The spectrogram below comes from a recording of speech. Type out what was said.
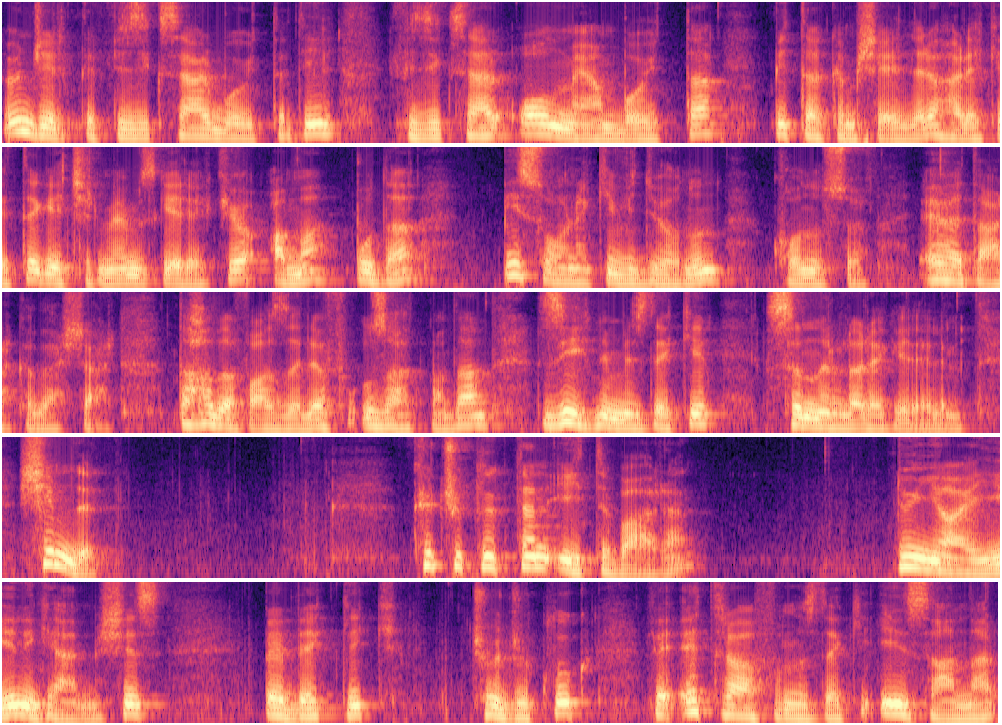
öncelikle fiziksel boyutta değil fiziksel olmayan boyutta bir takım şeyleri harekete geçirmemiz gerekiyor. Ama bu da bir sonraki videonun konusu. Evet arkadaşlar daha da fazla lafı uzatmadan zihnimizdeki sınırlara gelelim. Şimdi küçüklükten itibaren Dünyaya yeni gelmişiz. Bebeklik, çocukluk ve etrafımızdaki insanlar,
